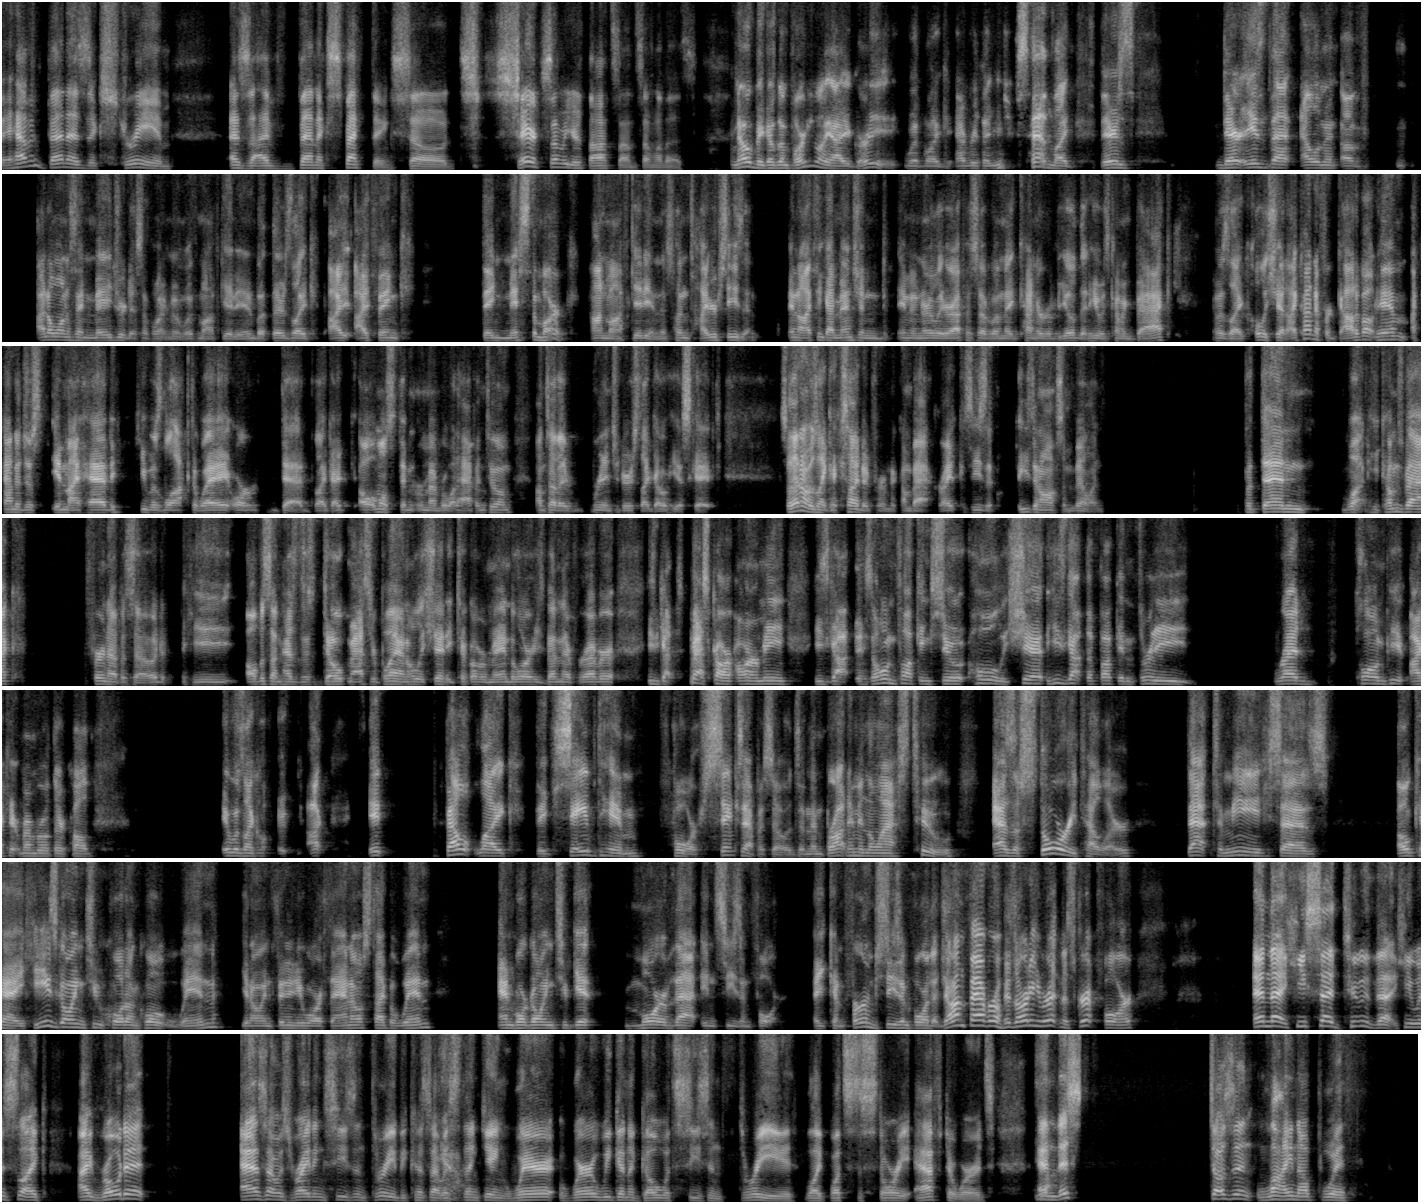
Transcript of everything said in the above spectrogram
they haven't been as extreme as I've been expecting. So share some of your thoughts on some of this. No, because unfortunately, I agree with like everything you said. Like, there's there is that element of I don't want to say major disappointment with Moff Gideon, but there's like I I think they missed the mark on Moff Gideon this entire season. And I think I mentioned in an earlier episode when they kind of revealed that he was coming back. It was like, holy shit, I kind of forgot about him. I kind of just in my head, he was locked away or dead. Like I almost didn't remember what happened to him until they reintroduced, like, oh, he escaped. So then I was like excited for him to come back, right? Because he's a he's an awesome villain. But then what? He comes back for an episode. He all of a sudden has this dope master plan. Holy shit, he took over Mandalore. He's been there forever. He's got the Beskar army. He's got his own fucking suit. Holy shit. He's got the fucking three red clone people. I can't remember what they're called. It was like it, I, it felt like they saved him for six episodes and then brought him in the last two as a storyteller. That to me says, okay, he's going to quote unquote win, you know, Infinity War Thanos type of win. And we're going to get more of that in season four. A confirmed season four that Jon Favreau has already written the script for. And that he said too that he was like, I wrote it as I was writing season three because I was Yeah. thinking, where where are we gonna go with season three? Like, what's the story afterwards? And this doesn't line up with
